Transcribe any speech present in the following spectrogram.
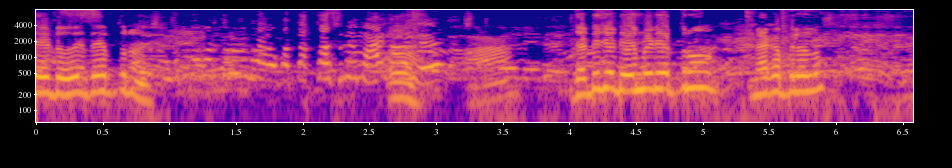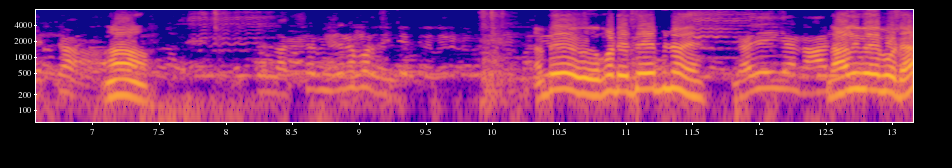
రేటు? ఎంత చెప్తున్నాయి జడ్డి జడ్డి ఏం రేటు చెప్తున్నావు మేకప్ పిల్లలు లక్ష అంటే ఒకటి ఎంత చెప్పినావే? నాలుగు వేలు. కూడా?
